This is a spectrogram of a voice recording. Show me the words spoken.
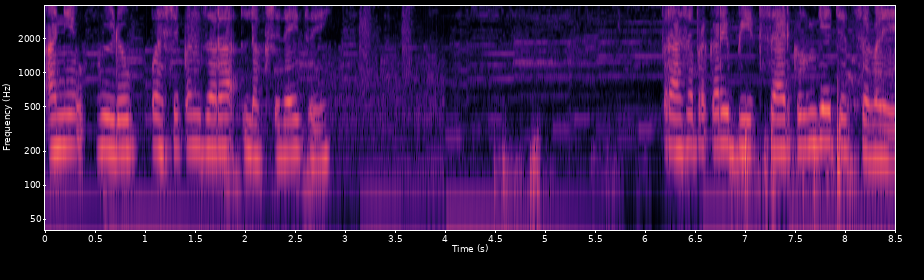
आणि व्हिडिओ पाशी पण जरा लक्ष द्यायचे. तर अशा प्रकारे बीट्स ॲड करून घ्यायचेच सगळे.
